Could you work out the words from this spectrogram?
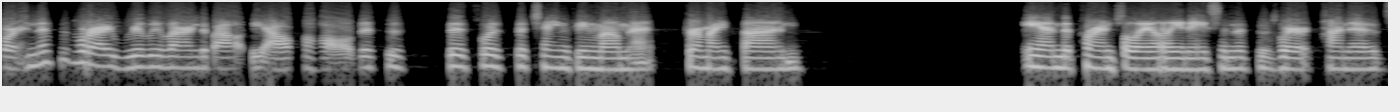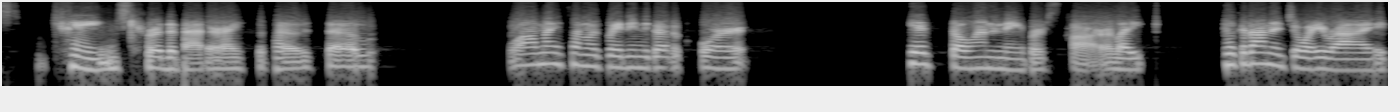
court. And this is where I really learned about the alcohol. This is this was the changing moment for my son and the parental alienation. This is where it kind of changed for the better, I suppose. So while my son was waiting to go to court, he had stolen a neighbor's car, like took it on a joyride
